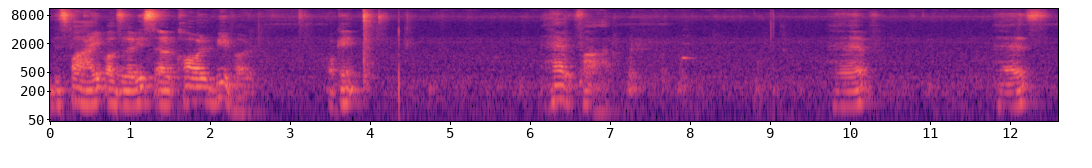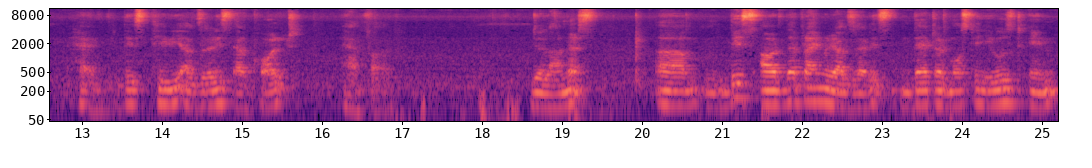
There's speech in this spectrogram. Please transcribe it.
these five auxiliaries are called be verb okay? Have far. Have has had. These three auxiliaries are called have far. Dear learners um, these are the primary auxiliaries that are mostly used in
